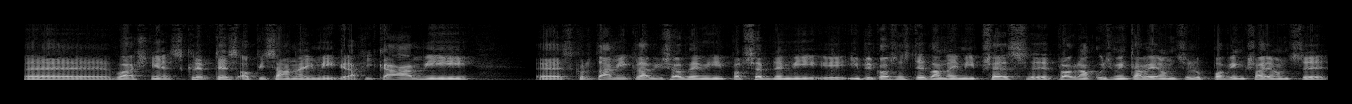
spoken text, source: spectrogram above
e, właśnie skrypty z opisanymi grafikami, e, skrótami klawiszowymi potrzebnymi i, wykorzystywanymi przez program udźwiękawiający lub powiększający,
